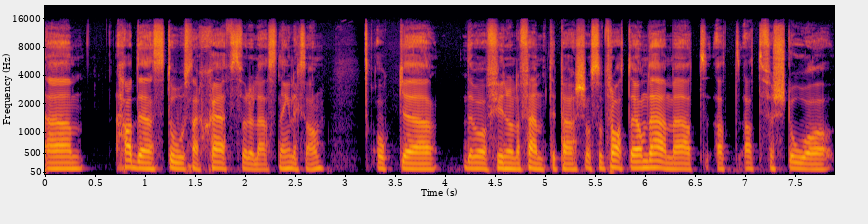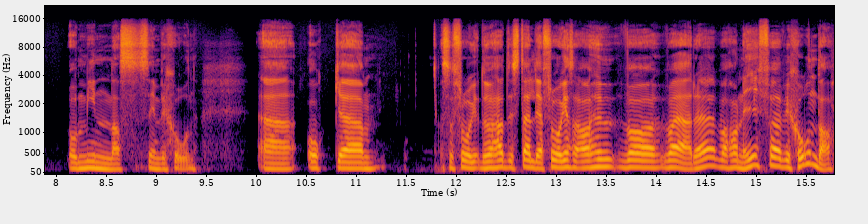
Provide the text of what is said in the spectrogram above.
ehm, hade en stor sån här chefsföreläsning. Liksom. Och eh, det var 450 pers och så pratade jag om det här med att, att, att förstå och minnas sin vision. Uh, och uh, så fråga, då hade, ställde jag frågan, så, ah, hur, vad, vad är det, vad har ni för vision då?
